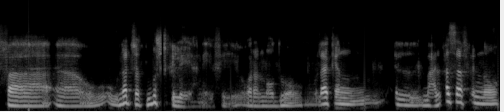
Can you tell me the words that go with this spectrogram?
ف آه، ونجت مشكلة يعني في وراء الموضوع. ولكن مع الأسف إنه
